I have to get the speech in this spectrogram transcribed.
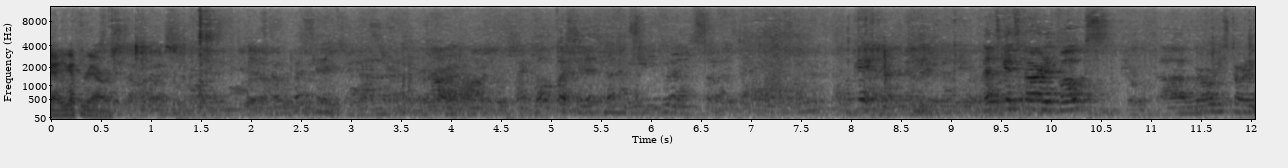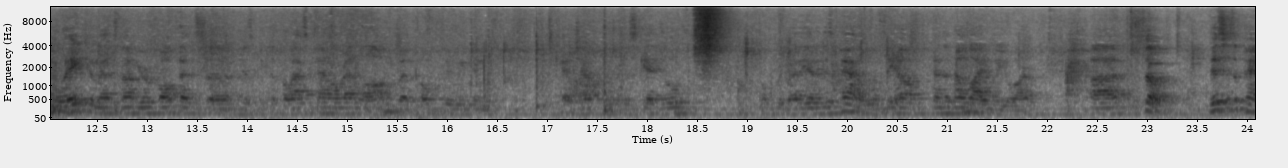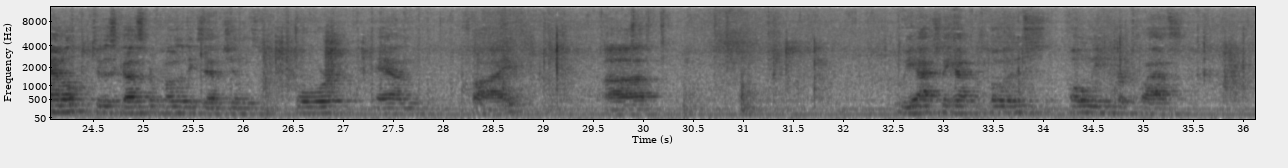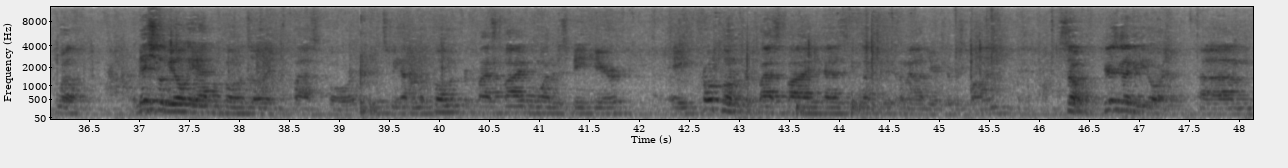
Yeah, you got three hours. Okay, let's get started, folks. Uh, We're already starting late, and that's not your fault, that's uh, just because the last panel ran long, but hopefully we can catch up with the schedule, hopefully by the end of this panel. We'll see how, depends on how lively you are. Uh, So, this is a panel to discuss proposed exemptions four and five. Uh, we actually have proponents only for class, well, initially we only had proponents only for class four. Since we have an opponent for class five who wanted to speak here, a proponent for class five has elected to come out here to respond. So, here's going to be the order. Um,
